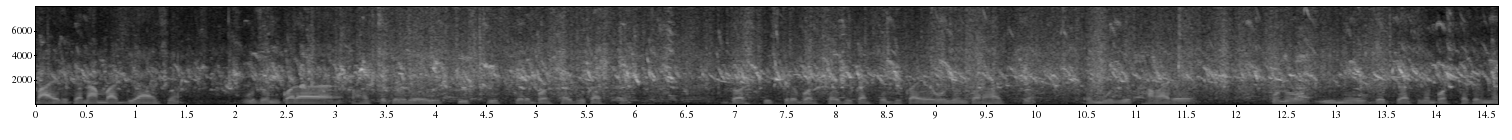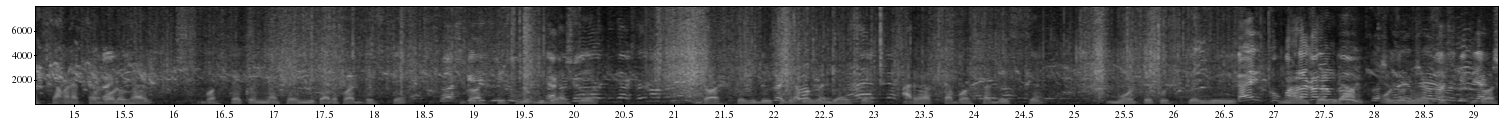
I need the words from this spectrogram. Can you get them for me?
বাইরেতে নাম্বার দেওয়া আছে। ওজন করা হচ্ছে করে এই পিস পিস করে বস্তায় ঢুকাচ্ছে। দশ পিস করে বস্তায় ঢুকাচ্ছে, ঢুকায়ে ওজন করা হচ্ছে। মুরগির খামারে কোনো ইমেল দেখতে পাচ্ছি না বস্তাকে করে আমার একটা বড় ভাই। বস্তায় করে নিয়ে আসে মিটারে পর দিচ্ছে দশ পিস মুরগি দেওয়া আছে দশ কেজি দুইশো গ্রাম ওজন দেওয়া হয়েছে আরও একটা বস্তা দিচ্ছে মোট একুশ কেজি নয়শো গ্রাম ওজন হয়েছে। দশ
